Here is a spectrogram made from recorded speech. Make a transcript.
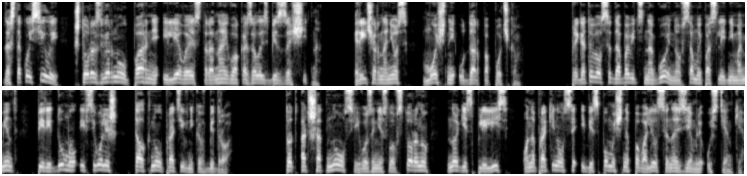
Да с такой силой, что развернул парня, и левая сторона его оказалась беззащитна. Ричард нанес мощный удар по почкам. Приготовился добавить ногой, но в самый последний момент передумал и всего лишь толкнул противника в бедро. Тот отшатнулся, его занесло в сторону, ноги сплелись, он опрокинулся и беспомощно повалился на землю у стенки.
